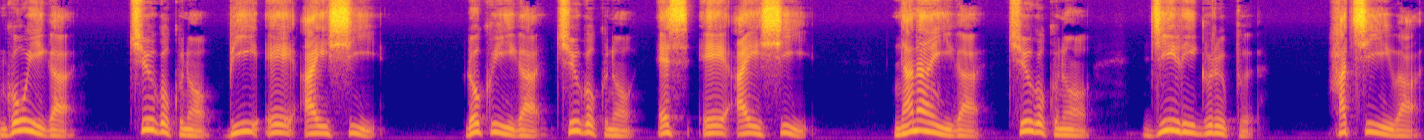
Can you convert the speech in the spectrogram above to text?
5位が中国の BAIC、6位が中国の SAIC、7位が中国のジーリーグループ、8位は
